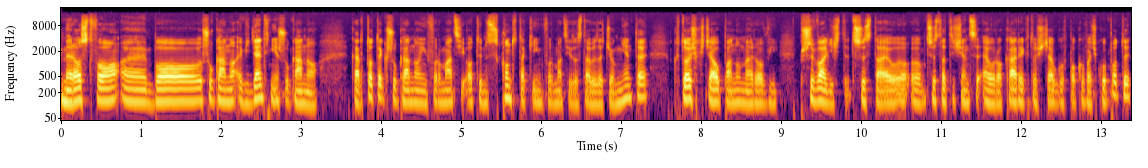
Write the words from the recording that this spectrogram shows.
merostwo, e, bo szukano, ewidentnie szukano kartotek, szukano informacji o tym, skąd takie informacje zostały zaciągnięte. Ktoś chciał panu merowi przywalić te 300 tysięcy euro kary, ktoś chciał go wpakować kłopoty.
